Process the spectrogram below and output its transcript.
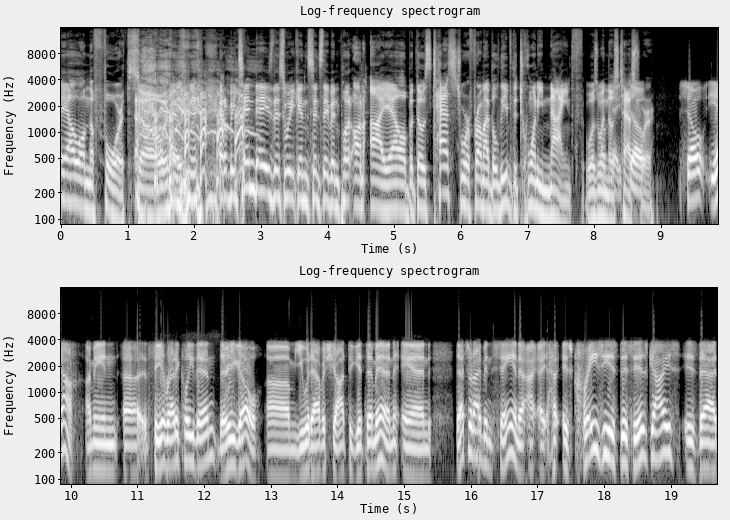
IL on the fourth, so it'll be ten days this weekend since they've been put on IL. But those tests were from, I believe, the 29th was when okay, those tests so, were. So yeah, I mean, uh, theoretically, then there you go. Um, you would have a shot to get them in, and that's what I've been saying. I, I, as crazy as this is, guys, is that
